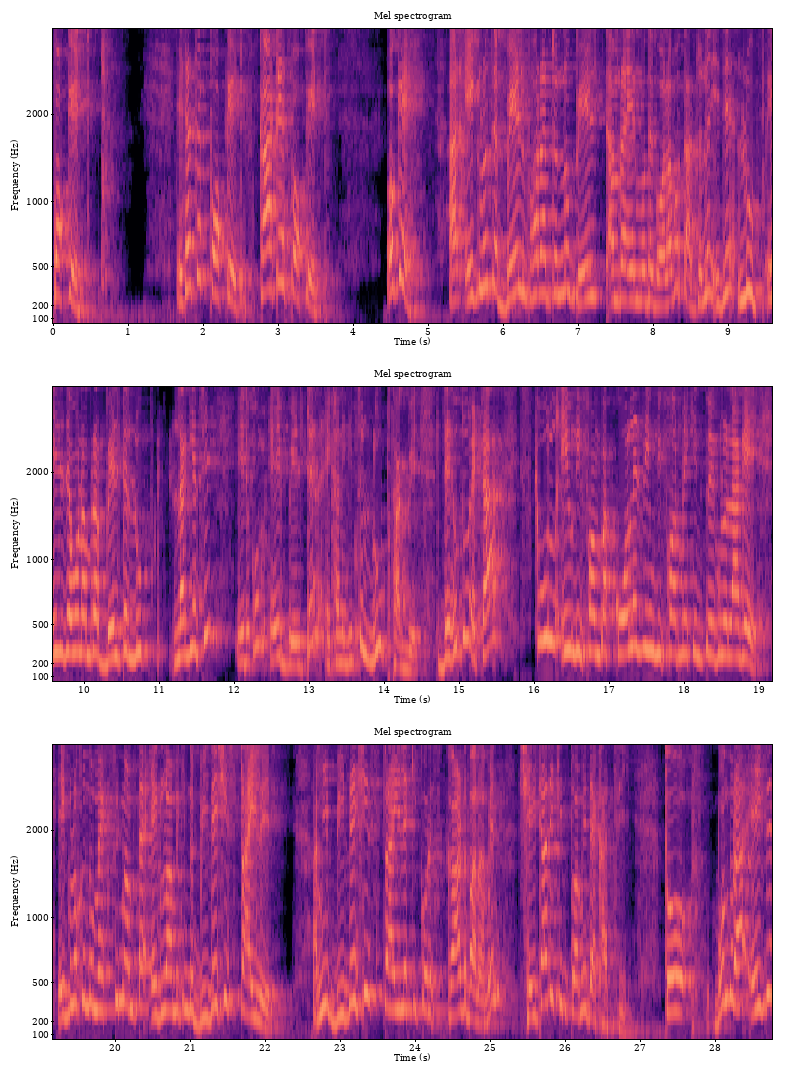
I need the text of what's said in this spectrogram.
পকেট। এটা হচ্ছে পকেট, স্কার্টের পকেট। ওকে? আর এগুলো হচ্ছে বেল্ট ভরার জন্য, বেল্ট আমরা এর মধ্যে গলাবো, তার জন্য এই যে লুপ। এই যে যেমন আমরা বেল্টের লুপ লাগিয়েছি, এরকম এই বেল্টের এখানে কিন্তু লুপ থাকবে। যেহেতু এটা স্কুল ইউনিফর্ম বা কলেজ ইউনিফর্মে কিন্তু এগুলো লাগে। এগুলো কিন্তু ম্যাক্সিমামটা, এগুলো আমি কিন্তু বিদেশি স্টাইলে। আমি বিদেশি স্টাইলে কি করে স্কার্ট বানাবেন, সেইটারই কিন্তু আমি দেখাচ্ছি। তো বন্ধুরা, এই যে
